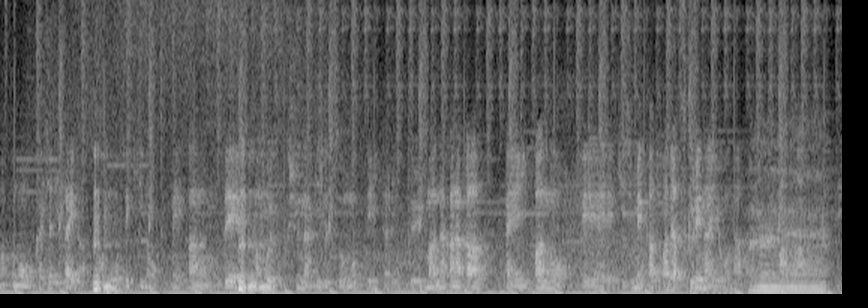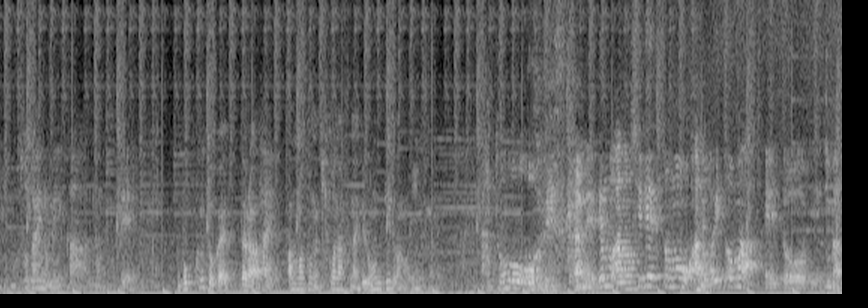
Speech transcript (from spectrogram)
まあ、この会社自体が宝石のメーカーなので、まあ、こういう特殊な技術を持っていたりという、まあ、なかなか、えー、一般の、えー、生地メーカーとかでは作れないような、まあまあ、素材のメーカーなので。僕とかやったら、はい、あんまそんな着こなせないでロンティーとかの方がいいんですかね。どうですかね。でもあのシルエットもあの割とまあ、えーと、今の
